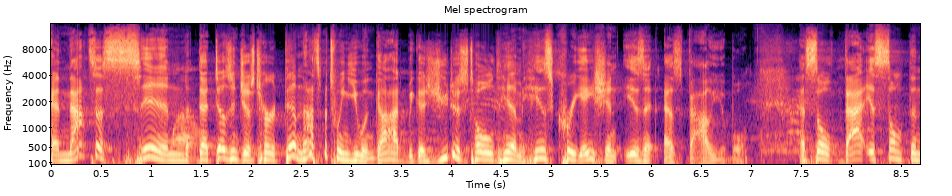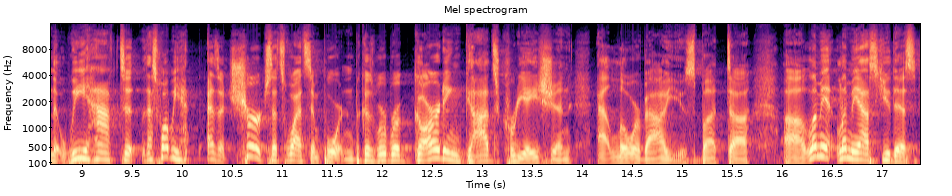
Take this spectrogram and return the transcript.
And that's a sin wow. that doesn't just hurt them. That's between you and God because you just told him his creation isn't as valuable. And so that is something that we have to, that's why we, as a church, that's why it's important because we're regarding God's creation at lower values. But uh, uh, let, me, let me ask you this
